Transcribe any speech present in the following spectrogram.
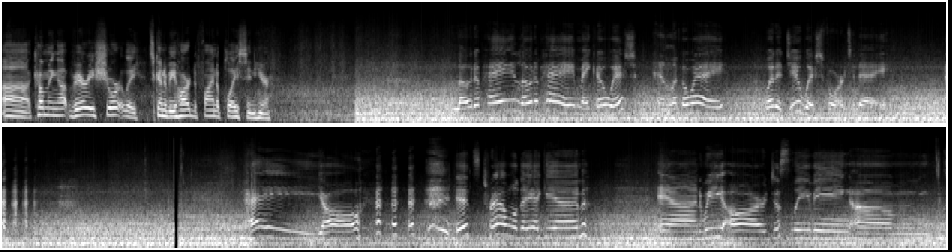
uh, coming up very shortly. It's going to be hard to find a place in here. Load of hay, load of hay, make a wish and look away. What did you wish for today? y'all. it's travel day again. And we are just leaving um,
